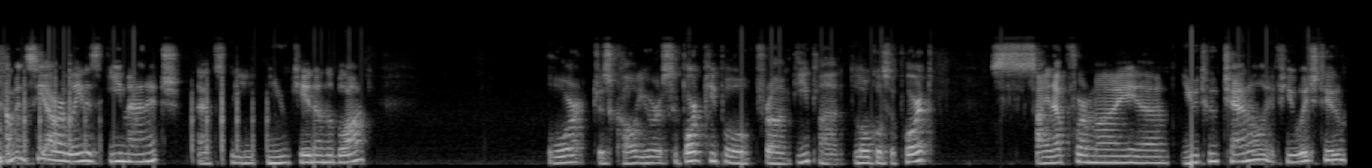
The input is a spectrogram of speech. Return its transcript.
Come and see our latest eManage. That's the new kid on the block. Or just call your support people from ePlan, local support. Sign up for my uh, YouTube channel if you wish to,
